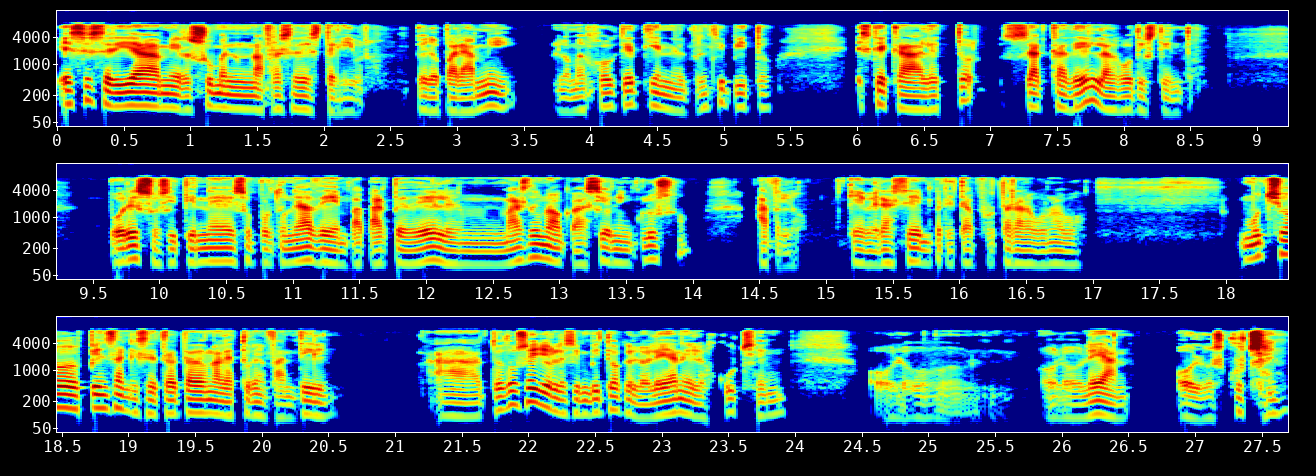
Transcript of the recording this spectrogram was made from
Ese sería mi resumen en una frase de este libro. Pero para mí, lo mejor que tiene el Principito es que cada lector saca de él algo distinto. Por eso, si tienes oportunidad de empaparte de él en más de una ocasión incluso, hazlo, que verás siempre te aportará algo nuevo. Muchos piensan que se trata de una lectura infantil. A todos ellos les invito a que lo lean y lo escuchen, o lo, o lo lean o lo escuchen,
